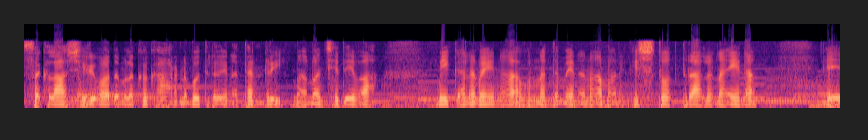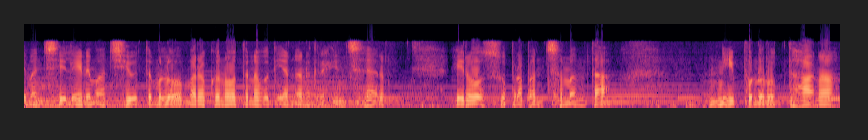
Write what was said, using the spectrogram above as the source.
సకల ఆశీర్వాదములకు కారణభూతుడైన తండ్రి మా మంచి దేవ మీ ఘనమైన ఉన్నతమైన నామానికి స్తోత్రాలు నాయన. ఏ మంచి లేని మా జీవితంలో మరొక నూతన ఉదయాన్ని అనుగ్రహించారు. ఈరోజు ప్రపంచమంతా నీ పునరుద్ధాన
